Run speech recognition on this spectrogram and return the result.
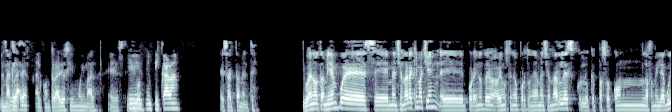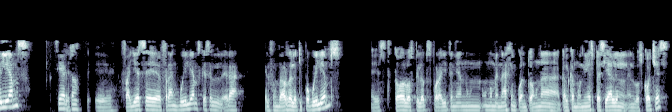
y McLaren al contrario sí muy mal. Este, y en picada. Exactamente. Y bueno, también pues eh, mencionar aquí, Machín, eh, por ahí no habíamos tenido oportunidad de mencionarles lo que pasó con la familia Williams. Cierto. Este, eh, fallece Frank Williams, que es el, era el fundador del equipo Williams. Este, todos los pilotos por ahí tenían un, un, homenaje en cuanto a una calcamonía especial en, en, los coches.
